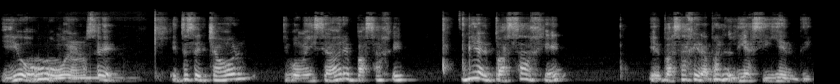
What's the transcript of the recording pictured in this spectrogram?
Y digo, uh, bueno, no sé. Entonces el chabón, tipo, me dice, abre el pasaje, mira el pasaje, y el pasaje era para el día siguiente.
